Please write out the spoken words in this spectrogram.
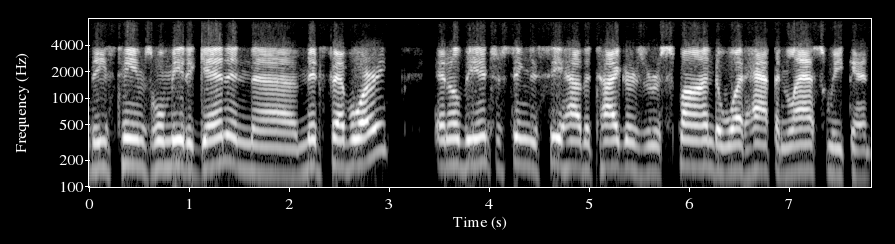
these teams will meet again in uh, mid February, and it'll be interesting to see how the Tigers respond to what happened last weekend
